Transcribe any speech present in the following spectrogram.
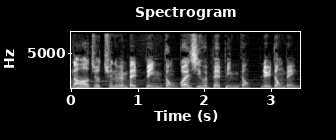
然后就去那边被冰冻，关系会被冰冻，吕洞宾。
